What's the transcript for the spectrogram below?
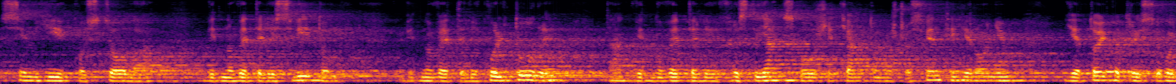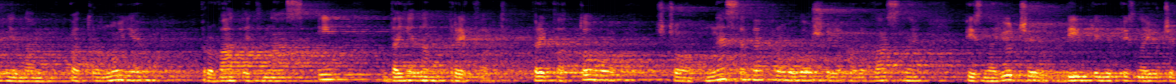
сім'ї, костьола, відновителі світу, відновителі культури, так, відновителі християнського життя, тому що святий Єронім є той, котрий сьогодні нам патронує, провадить нас і дає нам приклад. Приклад того, що не себе проголошує, але, власне, пізнаючи Біблію, пізнаючи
